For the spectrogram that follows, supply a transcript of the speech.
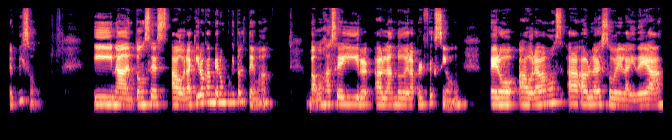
el piso. Y nada, entonces ahora quiero cambiar un poquito el tema. Vamos a seguir hablando de la perfección, pero ahora vamos a hablar sobre la idea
